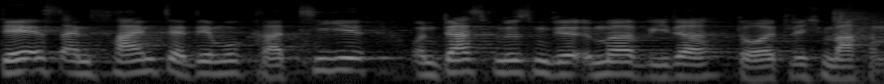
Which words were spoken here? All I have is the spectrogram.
der ist ein Feind der Demokratie, und das müssen wir immer wieder deutlich machen.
